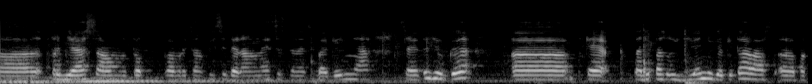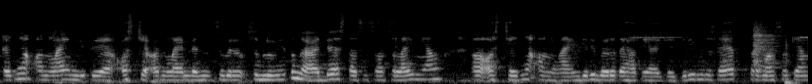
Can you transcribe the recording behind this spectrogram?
uh, terbiasa untuk pemeriksaan fisik dan analisis dan lain sebagainya. Saya itu juga uh, kayak tadi pas ujian juga kita uh, pakainya online gitu ya, OSCE online dan sebelumnya itu nggak ada stase-stase lain yang uh, OSCE-nya online, jadi baru THT aja. Jadi menurut saya termasuk yang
